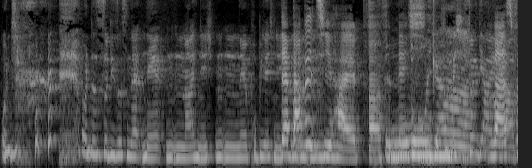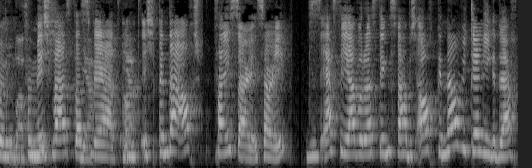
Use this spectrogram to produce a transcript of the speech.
Und und es ist so dieses, ne, nee, mm, mm, nein, nicht, nee, probiere ich nicht. Der Bubble Tea Hype war für mich. Oh, ja. Für mich, für, ja, ja, war es ja, für, Proba, für, mich war es das ja, wert. ja. Und ich bin da auch. Funny story, sorry. Dieses erste Jahr, wo das Dings war, habe ich auch genau wie Jenny gedacht.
